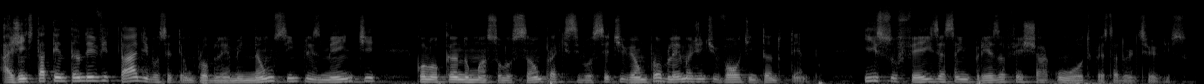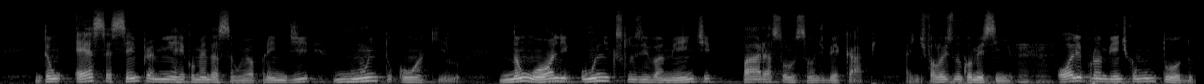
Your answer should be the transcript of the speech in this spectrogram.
A gente está tentando evitar de você ter um problema e não simplesmente colocando uma solução para que se você tiver um problema a gente volte em tanto tempo. Isso fez essa empresa fechar com outro prestador de serviço. Então, essa é sempre a minha recomendação. Eu aprendi muito com aquilo. Não olhe única exclusivamente para a solução de backup. A gente falou isso no comecinho. Uhum. Olhe para o ambiente como um todo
